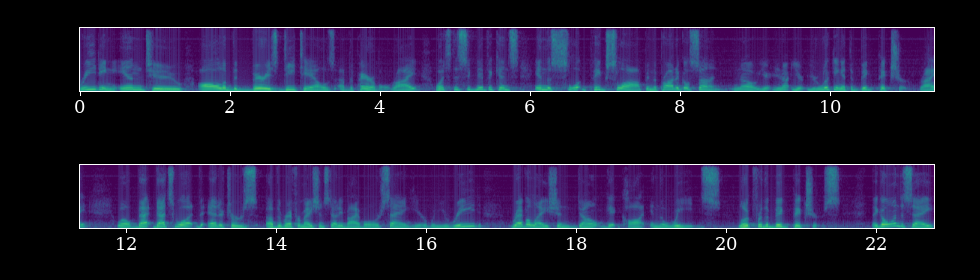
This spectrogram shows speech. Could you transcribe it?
reading into all of the various details of the parable, right? What's the significance in the sl- pig slop, in the prodigal son? No, you're, you're not, you're, you're looking at the big picture, right? Well, that, that's what the editors of the Reformation Study Bible are saying here. When you read Revelation, don't get caught in the weeds. Look for the big pictures. They go on to say,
